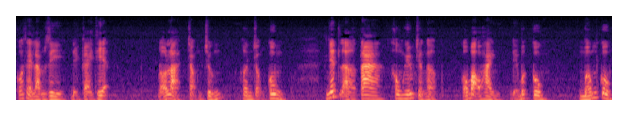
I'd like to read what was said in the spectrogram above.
có thể làm gì để cải thiện? Đó là trọng chứng hơn trọng cung, nhất là ở ta không hiếm trường hợp có bạo hành để bức cung, mớm cung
